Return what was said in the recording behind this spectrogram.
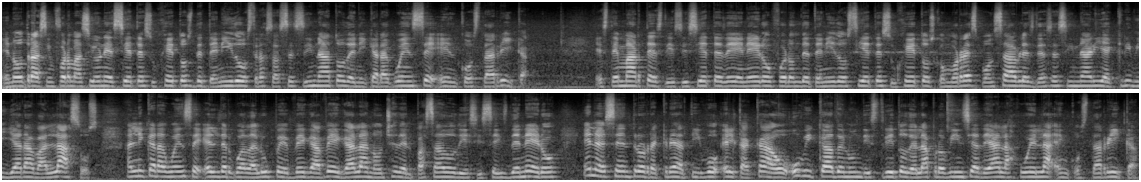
En otras informaciones, siete sujetos detenidos tras asesinato de nicaragüense en Costa Rica. Este martes 17 de enero fueron detenidos siete sujetos como responsables de asesinar y acribillar a balazos al nicaragüense Elder Guadalupe Vega Vega la noche del pasado 16 de enero en el centro recreativo El Cacao, ubicado en un distrito de la provincia de Alajuela, en Costa Rica.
